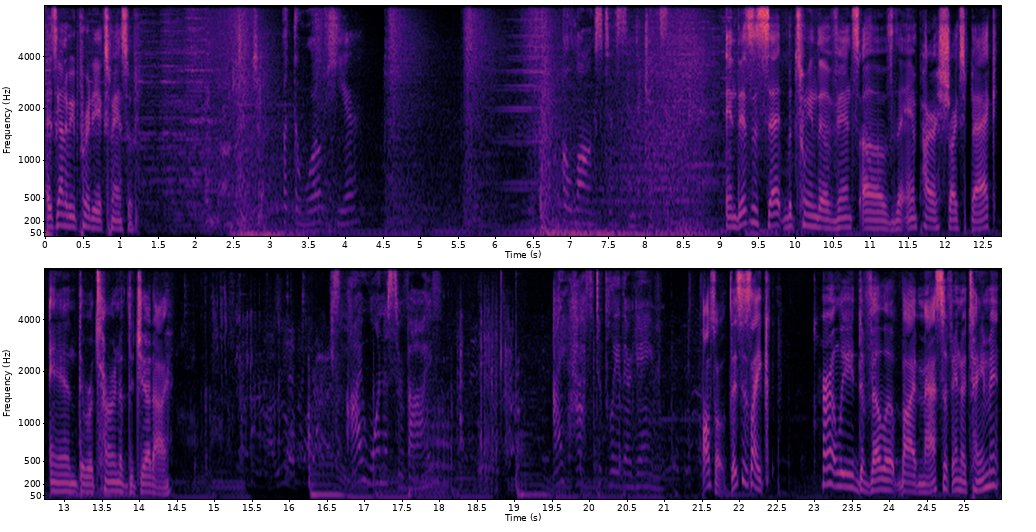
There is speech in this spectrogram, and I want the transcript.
it's going to be pretty expansive. But the world here to the syndicates. And this is set between the events of The Empire Strikes Back and The Return of the Jedi. If I want to survive, I have to play their game. Also, this is like currently developed by Massive Entertainment.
